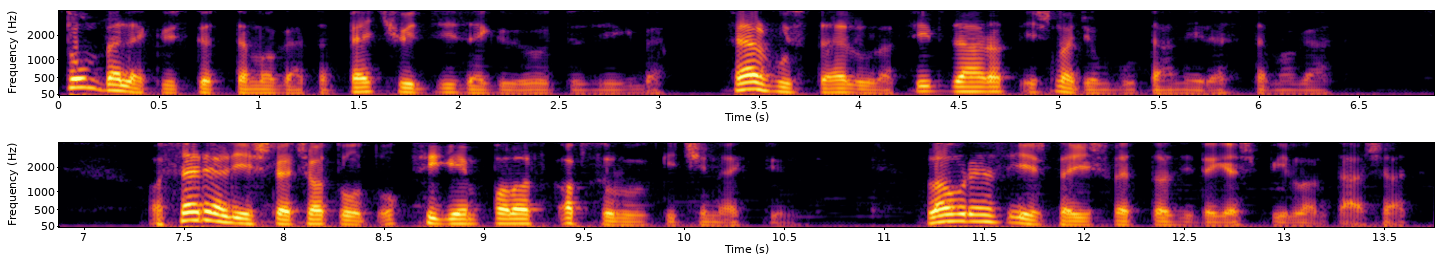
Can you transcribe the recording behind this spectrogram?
Tom beleküzdködte magát a pegyhűt zizegő öltözékbe. Felhúzta elől a cipzárat, és nagyon bután érezte magát. A szerelésre csatolt oxigénpalack abszolút kicsinek tűnt. Lawrence észre is vette az ideges pillantását.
